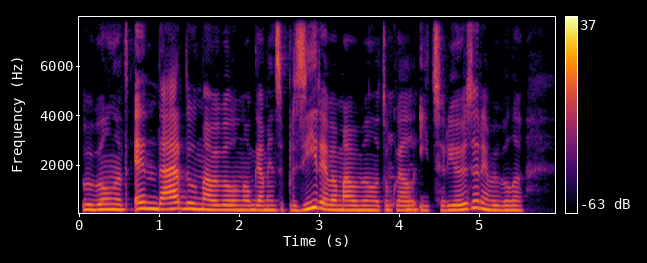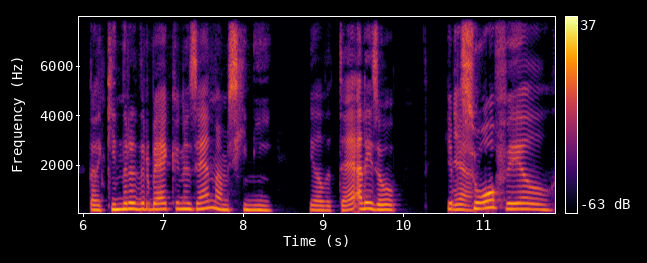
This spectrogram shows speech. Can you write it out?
we willen het en daar doen, maar we willen ook dat mensen plezier hebben, maar we willen het ook wel iets serieuzer en we willen dat de kinderen erbij kunnen zijn, maar misschien niet heel de tijd. Allee, zo, je hebt Ja. zoveel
